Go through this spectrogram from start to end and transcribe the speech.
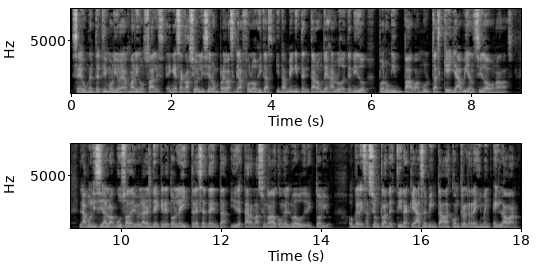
Según el testimonio de Asmani González, en esa ocasión le hicieron pruebas grafológicas y también intentaron dejarlo detenido por un impago a multas que ya habían sido abonadas. La policía lo acusa de violar el decreto Ley 370 y de estar relacionado con el nuevo directorio, organización clandestina que hace pintadas contra el régimen en La Habana.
